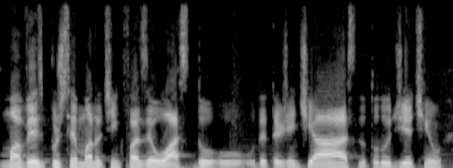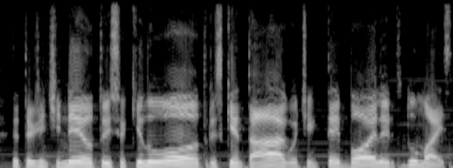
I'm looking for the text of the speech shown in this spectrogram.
uma vez por semana tinha que fazer o ácido, o, o, detergente ácido, todo dia tinha o detergente neutro, isso, aquilo, outro, esquenta água, tinha que ter boiler e tudo mais.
